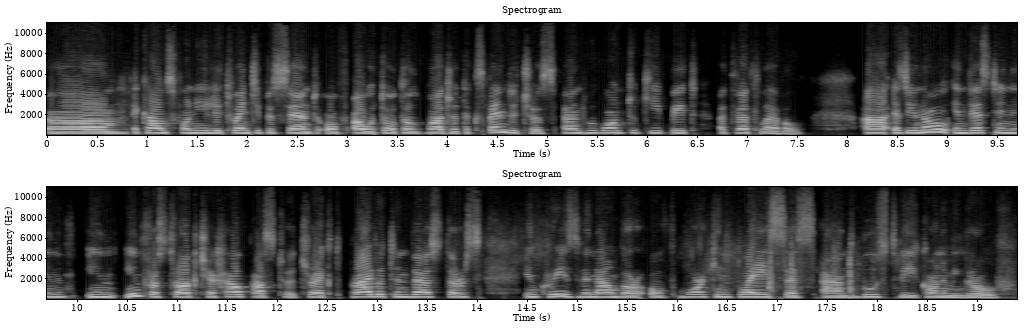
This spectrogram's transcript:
um, accounts for nearly 20% of our total budget expenditures, and we want to keep it at that level. Uh, as you know, investing in, in infrastructure help us to attract private investors, increase the number of working places and boost the economy growth.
